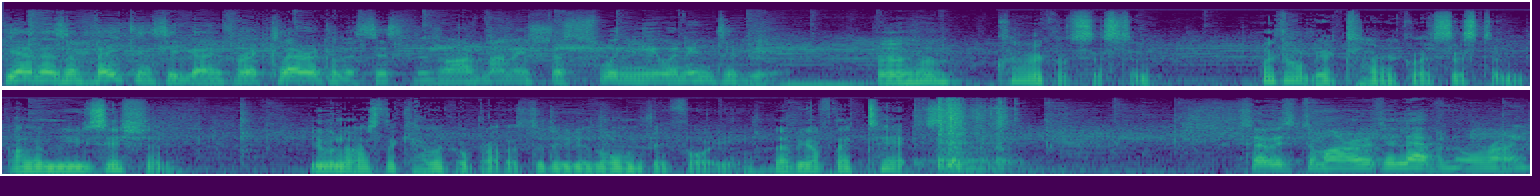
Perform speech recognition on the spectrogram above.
Yeah, there's a vacancy going for a clerical assistant, and I've managed to swing you an interview. Uh-huh. Clerical assistant? I can't be a clerical assistant. I'm a musician. You wouldn't ask the Chemical Brothers to do your laundry for you. They'd be off their tits. So it's tomorrow at 11, all right?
